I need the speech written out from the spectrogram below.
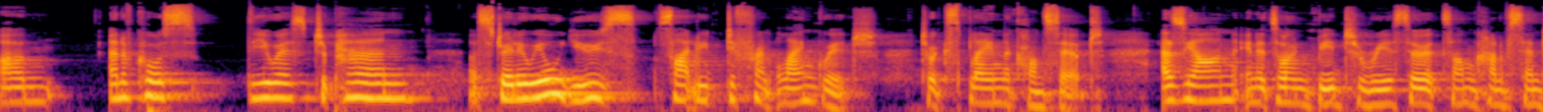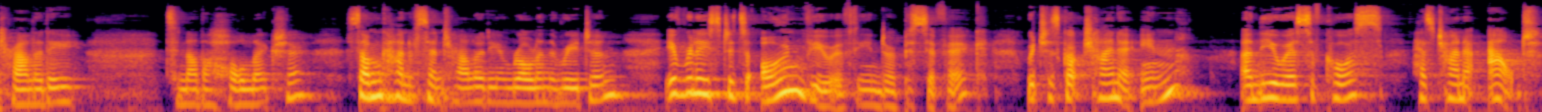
Um, and of course, the US, Japan, Australia, we all use slightly different language to explain the concept. ASEAN, in its own bid to reassert some kind of centrality, it's another whole lecture, some kind of centrality and role in the region. It released its own view of the Indo Pacific, which has got China in, and the US, of course, has China out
